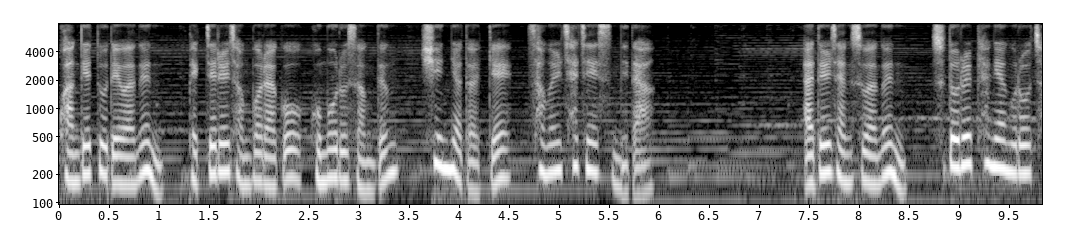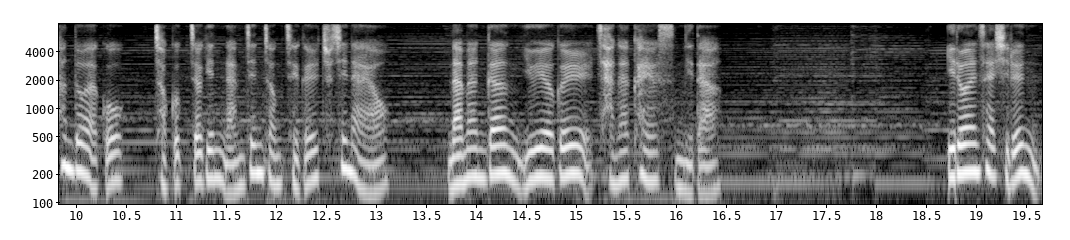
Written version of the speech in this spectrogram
광개토 대왕은 백제를 정벌하고 고모루성 등 58개 성을 차지했습니다. 아들 장수왕은 수도를 평양으로 천도하고 적극적인 남진 정책을 추진하여 남한강 유역을 장악하였습니다. 이러한 사실은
